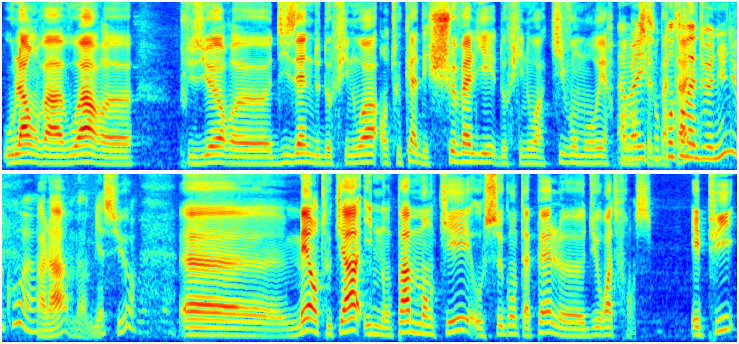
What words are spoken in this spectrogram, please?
où là, on va avoir euh, plusieurs euh, dizaines de Dauphinois, en tout cas des chevaliers dauphinois, qui vont mourir Ah pendant bah, ils cette sont bataille. contents d'être venus du coup. euh. Voilà, bah, bien sûr. Euh, mais en tout cas, ils n'ont pas manqué au second appel euh, du roi de France. Et puis,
